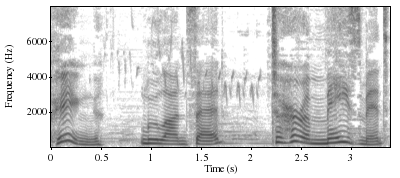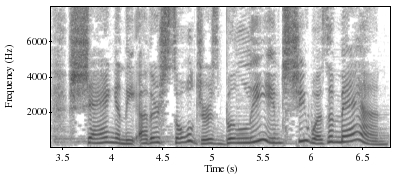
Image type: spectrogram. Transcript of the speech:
Ping, Mulan said. To her amazement, Shang and the other soldiers believed she was a man.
